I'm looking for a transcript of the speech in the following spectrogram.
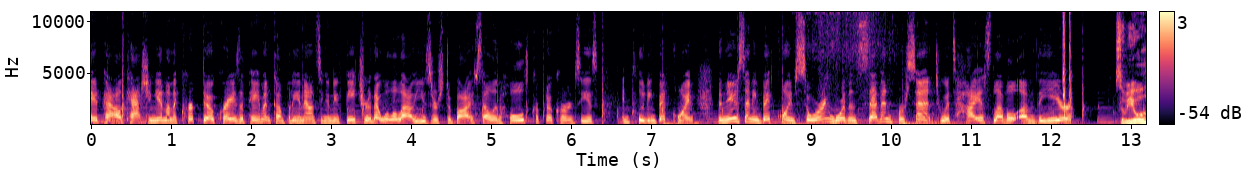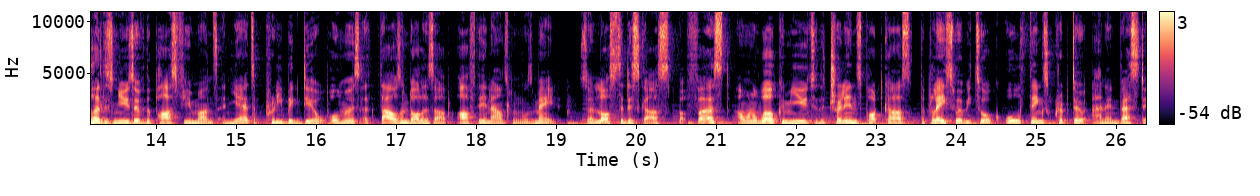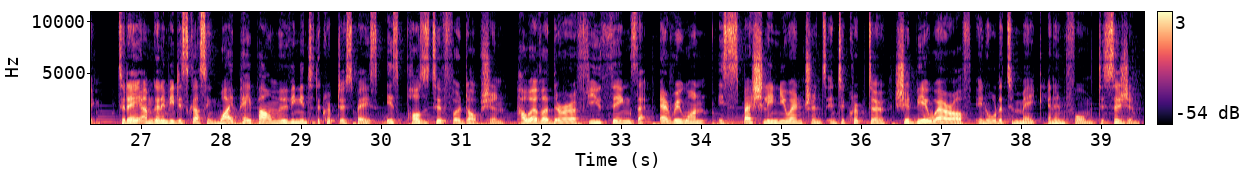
PayPal cashing in on the crypto craze, a payment company announcing a new feature that will allow users to buy, sell, and hold cryptocurrencies, including Bitcoin. The news sending Bitcoin soaring more than 7% to its highest level of the year. So we all heard this news over the past few months, and yeah, it's a pretty big deal, almost $1,000 up after the announcement was made. So lots to discuss, but first, I want to welcome you to the Trillions podcast, the place where we talk all things crypto and investing. Today, I'm going to be discussing why PayPal moving into the crypto space is positive for adoption. However, there are a few things that everyone, especially new entrants into crypto, should be aware of in order to make an informed decision.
